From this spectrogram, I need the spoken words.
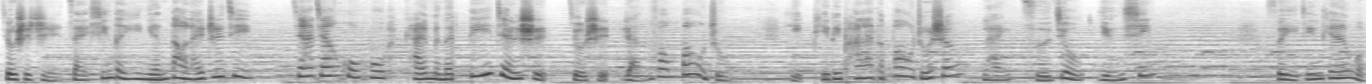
就是指在新的一年到来之际，家家户户开门的第一件事就是燃放爆竹。以噼里啪啦的爆竹声来辞旧迎新，所以今天我们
